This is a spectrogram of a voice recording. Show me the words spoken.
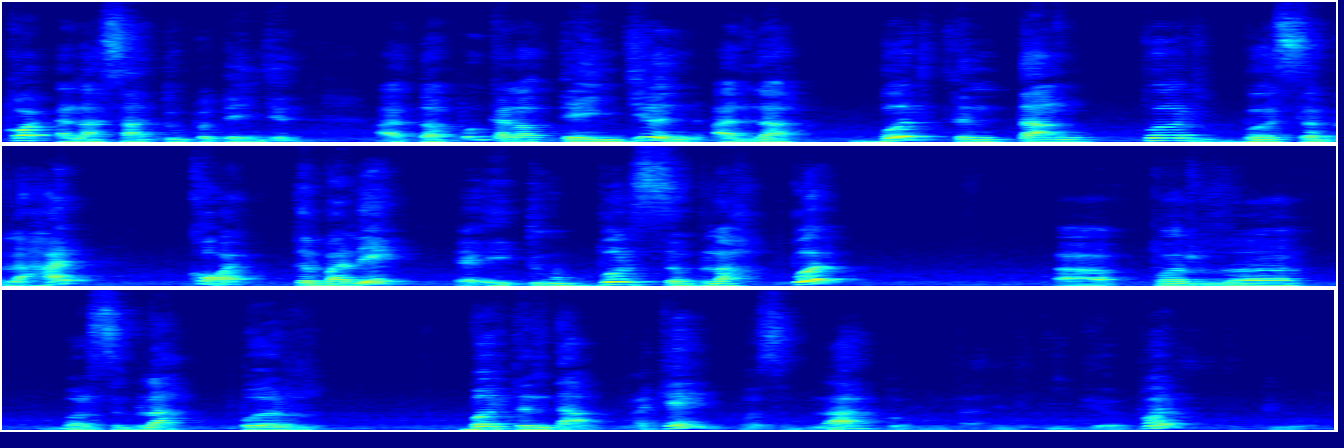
Chord adalah satu per tangent. Ataupun kalau tangent adalah bertentang per bersebelahan, chord terbalik iaitu bersebelah per uh, per uh, bersebelah per bertentang. Okey? Bersebelah per bertentang. 3 per 2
